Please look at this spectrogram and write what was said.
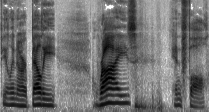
Feeling our belly rise and fall.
